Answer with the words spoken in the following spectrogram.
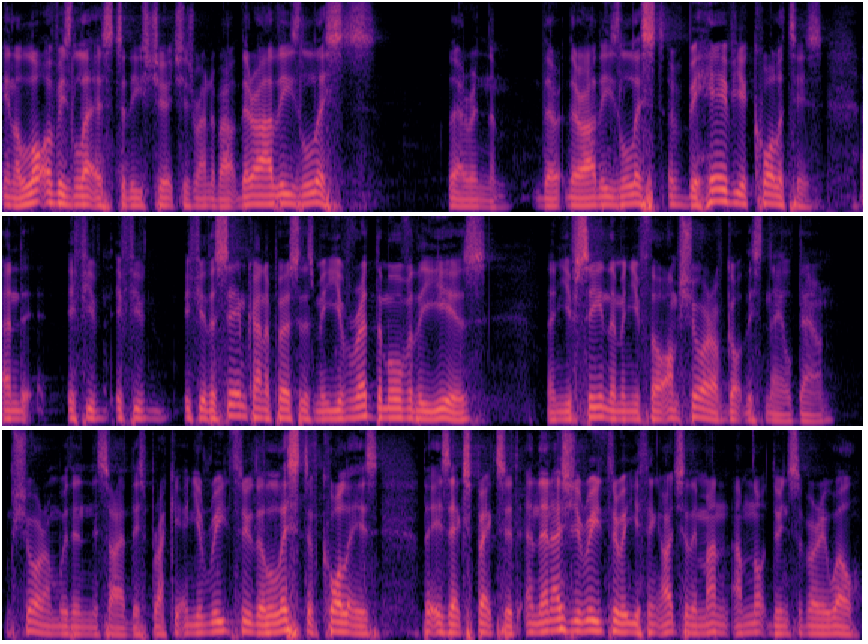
in a lot of his letters to these churches round about, there are these lists that are in them. There, there are these lists of behavior qualities. And if, you've, if, you've, if you're the same kind of person as me, you've read them over the years and you've seen them and you've thought, I'm sure I've got this nailed down. I'm sure I'm within inside this bracket. And you read through the list of qualities that is expected. And then as you read through it, you think, actually, man, I'm not doing so very well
